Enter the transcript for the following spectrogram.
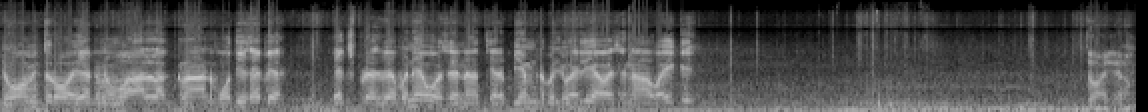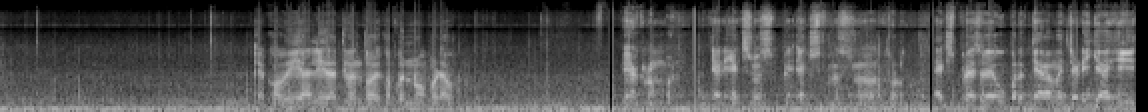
જો મિત્રો એક નંબર હાલના ગ્રાન્ડ મોદી સાહેબે એક્સપ્રેસ વે બનાવ્યો છે ને અત્યારે બીએમડબલ્યુ હેલી આવે છે ને આ વહી ગઈ. જોઈ લો એકો વી હાલી જતી હોય ને તોય ખબર ન પડે હો. એક નંબર. અત્યારે એક્સપ્રેસ એક્સપ્રેસ થોડું એક્સપ્રેસ વે ઉપર અત્યારે અમે ચડી ગયા છીએ.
